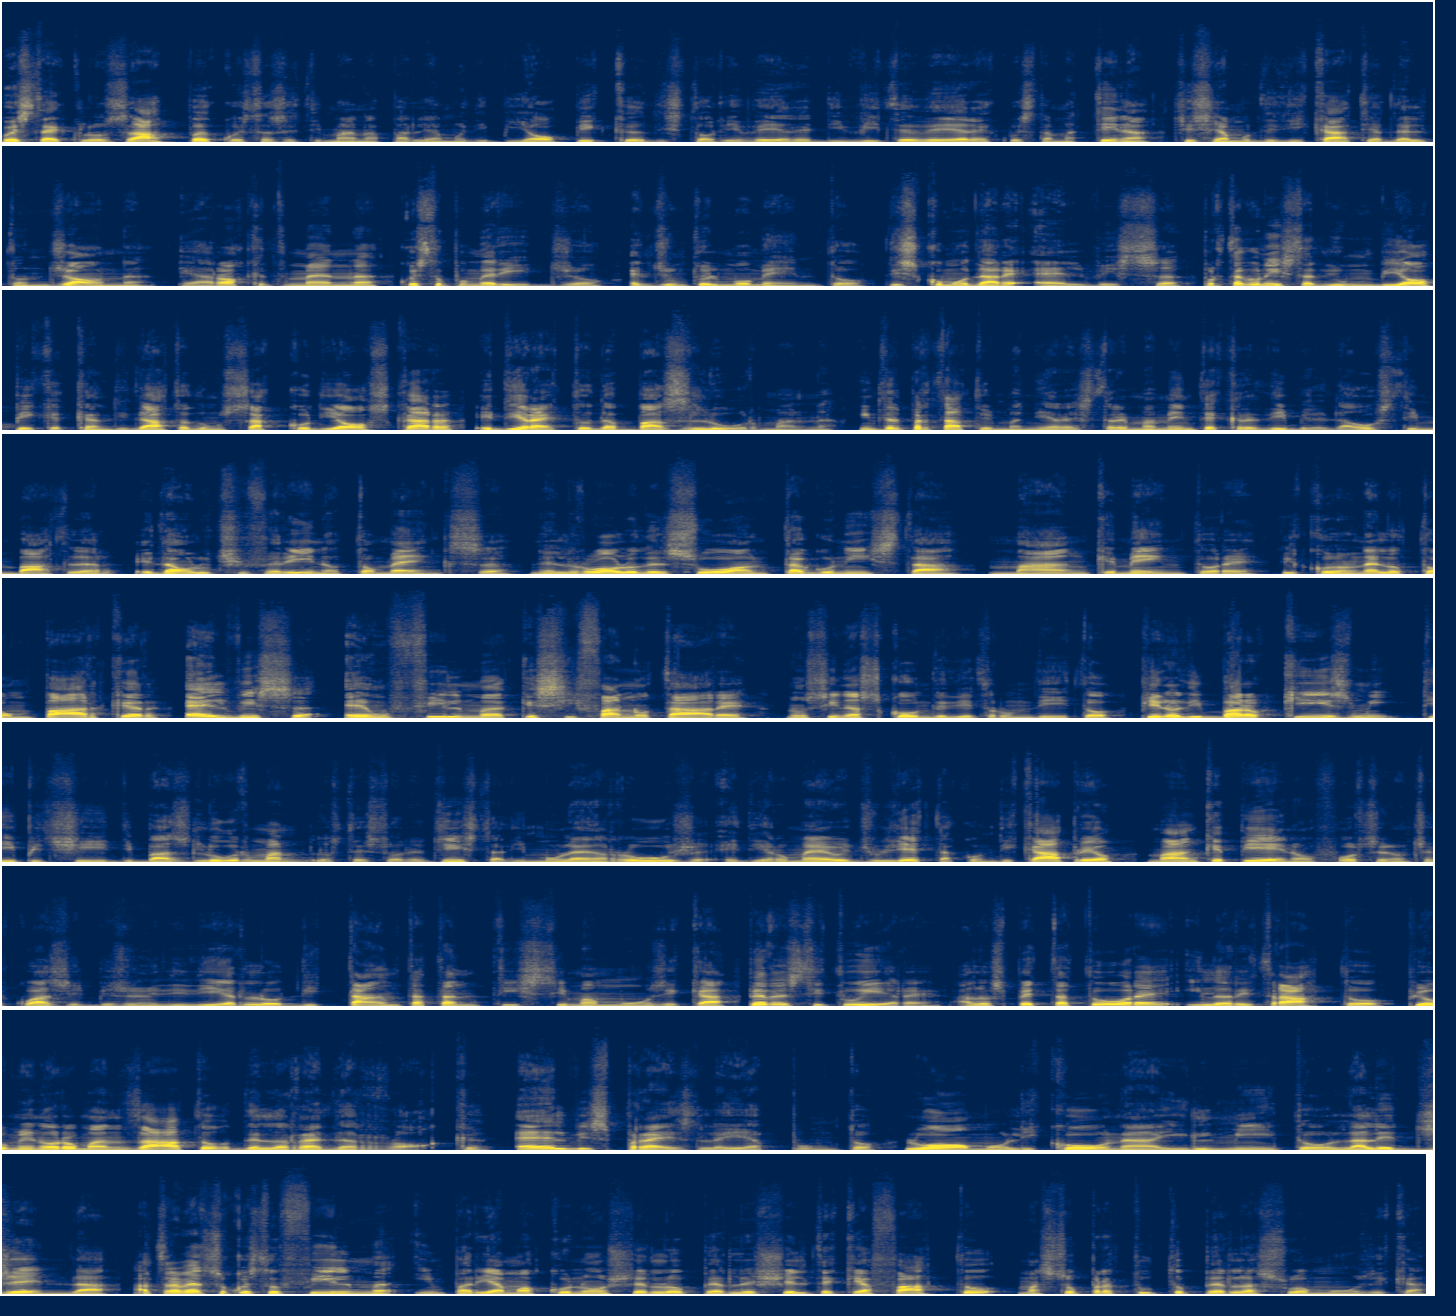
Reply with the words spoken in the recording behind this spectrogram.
Questa è Close Up, questa settimana parliamo di biopic, di storie vere, di vite vere. Questa mattina ci siamo dedicati ad Elton John e a Rocketman. Questo pomeriggio è giunto il momento di scomodare Elvis, protagonista di un biopic candidato ad un sacco di Oscar e diretto da Buzz Lurman, interpretato in maniera estremamente credibile da Austin Butler e da un luciferino Tom Hanks nel ruolo del suo antagonista ma anche mentore, il colonnello Tom Parker. Elvis Elvis è un film che si fa notare, non si nasconde dietro un dito, pieno di barocchismi tipici di Baz Luhrmann, lo stesso regista di Moulin Rouge e di Romeo e Giulietta con DiCaprio, ma anche pieno, forse non c'è quasi il bisogno di dirlo, di tanta tantissima musica per restituire allo spettatore il ritratto più o meno romanzato del re del rock, Elvis Presley appunto, l'uomo, l'icona, il mito, la leggenda. Attraverso questo film impariamo a conoscerlo per le scelte che ha fatto, ma soprattutto per la sua musica,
